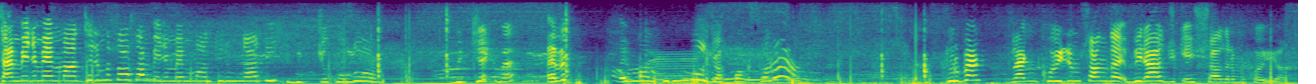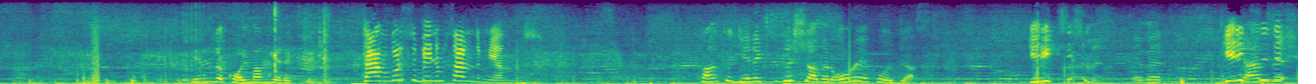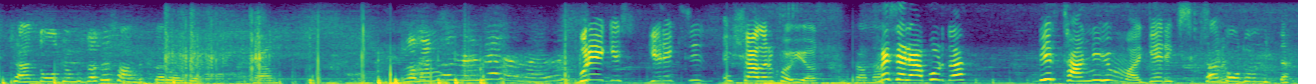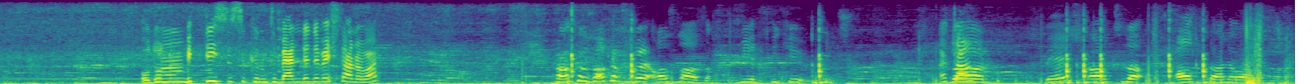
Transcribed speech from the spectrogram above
Sen benim envanterimi sorsan benim envanterim neredeyse bitecek oğlum. Bitecek mi? Evet. Olacak baksana. Dur ben ben koydum sanda birazcık eşyalarımı koyuyorum. Benim de koymam gerekecek. Tamam burası benim sandım yalnız. Kanka gereksiz eşyaları oraya koyacağız. Gereksiz mi? Evet. Gereksiz. Kendi, kendi odamızda da sandıklar olacak. Tamam. O zaman buraya ge- gereksiz eşyaları koyuyoruz. Tamam. Mesela burada bir tane yum var. Gereksiz mi? Kanka odunum bitti. Odunun bittiyse sıkıntı. Bende de 5 tane var. Kanka zaten buraya az lazım. 1, 2, 3, Ha, tamam. 4, 5, 6 da 6 tane var bana.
